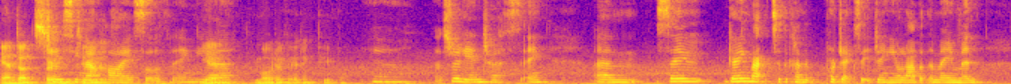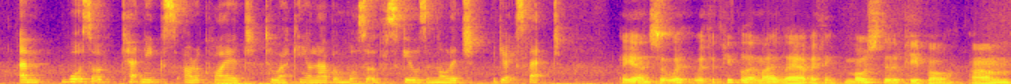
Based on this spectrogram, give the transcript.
and uncertainty Chasing that is- high sort of thing. yeah, yeah. motivating people. Yeah, that's really interesting. Um, so going back to the kind of projects that you're doing in your lab at the moment, um, what sort of techniques are required to work in your lab, and what sort of skills and knowledge would you expect? Again, so with, with the people in my lab, I think most of the people um,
